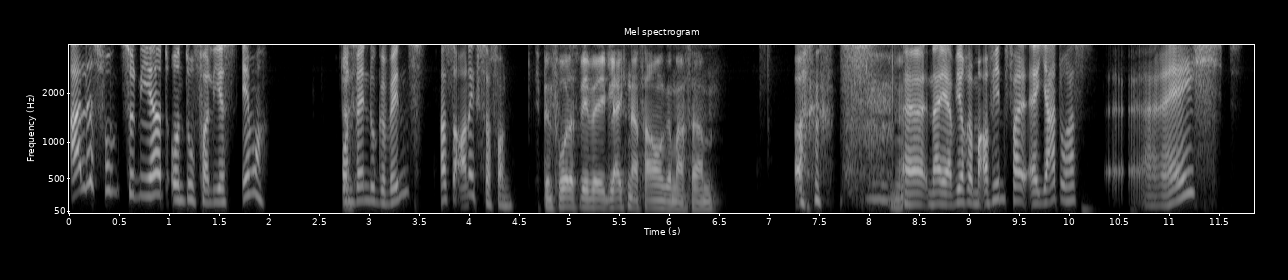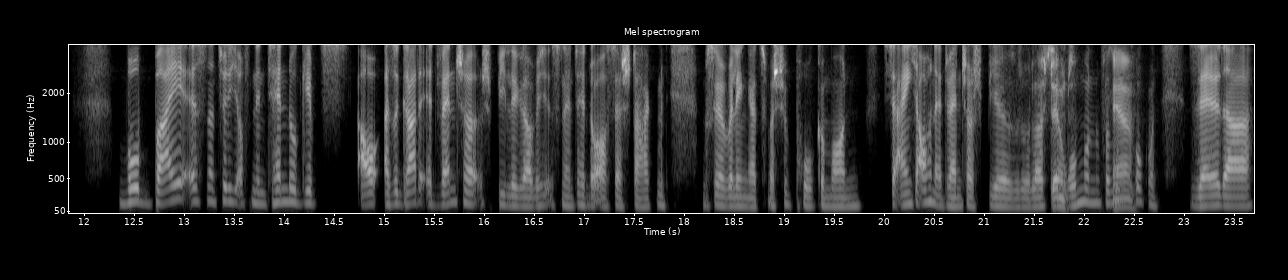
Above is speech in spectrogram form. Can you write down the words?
alles funktioniert und du verlierst immer. Und Das- wenn du gewinnst, hast du auch nichts davon. Ich bin froh, dass wir die gleichen Erfahrungen gemacht haben. äh, naja, wie auch immer. Auf jeden Fall, äh, ja, du hast äh, recht. Wobei es natürlich auf Nintendo gibt's auch, also gerade Adventure-Spiele, glaube ich, ist Nintendo auch sehr stark mit. Muss ja überlegen, ja, zum Beispiel Pokémon ist ja eigentlich auch ein Adventure-Spiel. Also du läufst ja rum und versuchst Ja. Pokémon. Zelda.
